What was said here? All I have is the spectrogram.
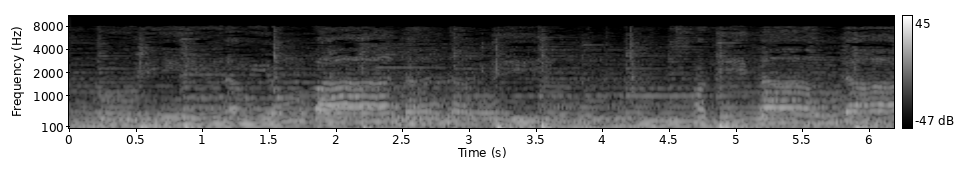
Tagpuin ang iyong pananapin Makita ang dahil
